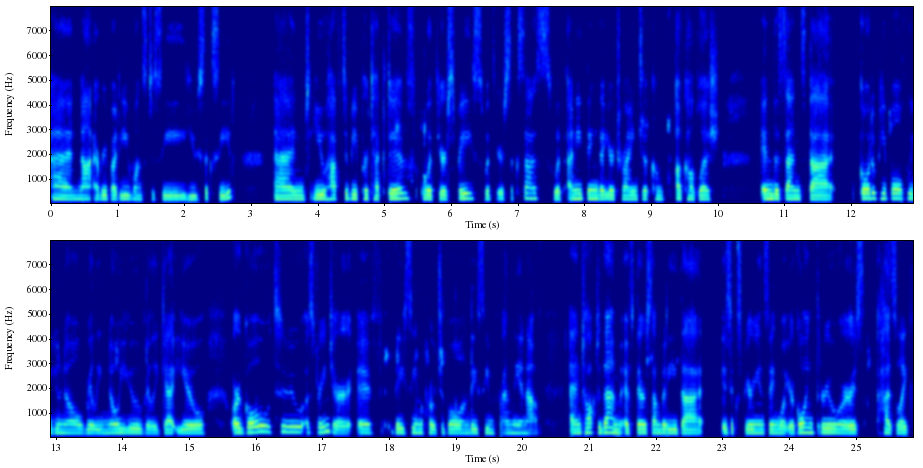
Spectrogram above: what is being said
and not everybody wants to see you succeed and you have to be protective with your space with your success with anything that you're trying to com- accomplish in the sense that go to people who you know really know you really get you or go to a stranger if they seem approachable and they seem friendly enough and talk to them if they're somebody that is experiencing what you're going through or is, has like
